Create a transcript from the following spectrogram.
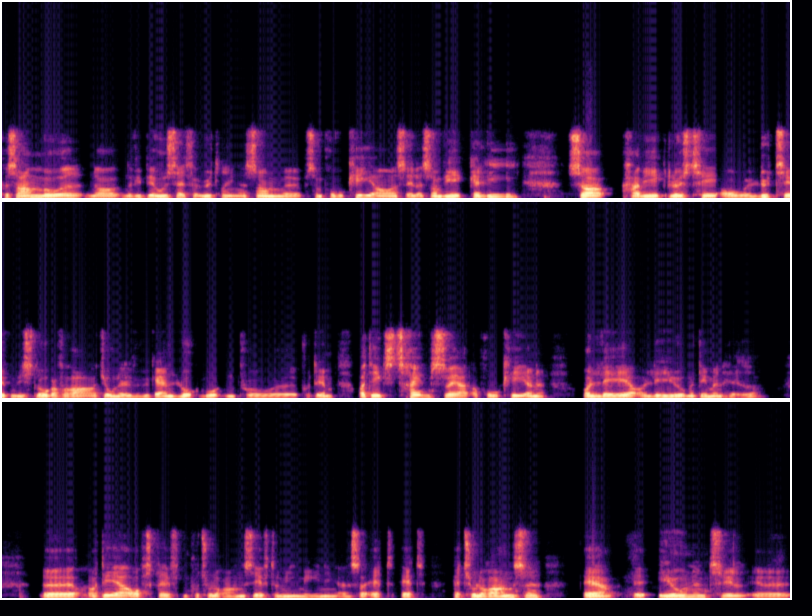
På samme måde, når, når vi bliver udsat for ytringer, som, øh, som provokerer os, eller som vi ikke kan lide, så har vi ikke lyst til at øh, lytte til dem. Vi slukker for radioen, eller vi vil gerne lukke munden på, øh, på dem. Og det er ekstremt svært og provokerende og lære at leve med det, man hader. Øh, og det er opskriften på tolerance efter min mening. Altså at, at, at tolerance er øh, evnen til øh,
